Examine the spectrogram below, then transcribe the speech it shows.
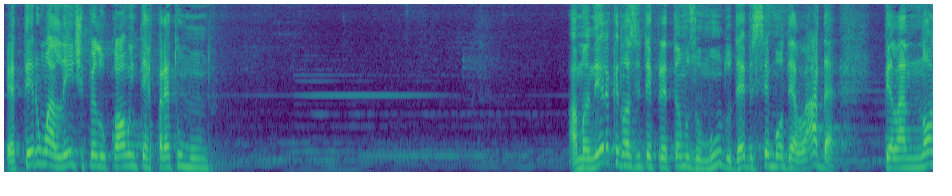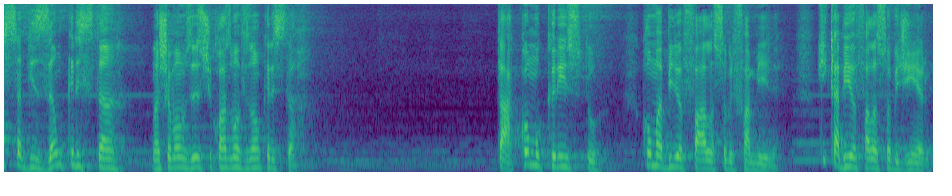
é ter uma lente pelo qual interpreta o mundo. A maneira que nós interpretamos o mundo deve ser modelada pela nossa visão cristã. Nós chamamos isso de cosmovisão cristã. Tá, como Cristo, como a Bíblia fala sobre família. O que, a Bíblia fala sobre dinheiro?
